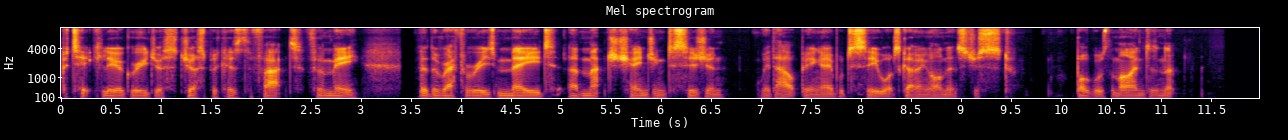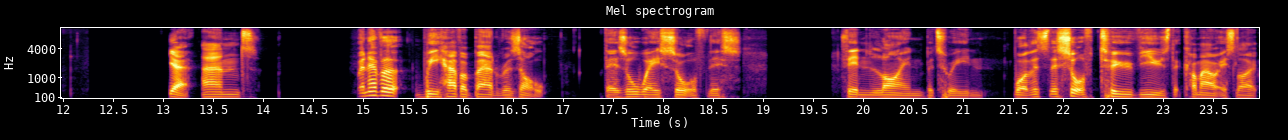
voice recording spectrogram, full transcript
particularly egregious just because the fact for me that the referees made a match changing decision without being able to see what's going on it's just boggles the mind doesn't it? Yeah and whenever we have a bad result there's always sort of this thin line between well there's there's sort of two views that come out. It's like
